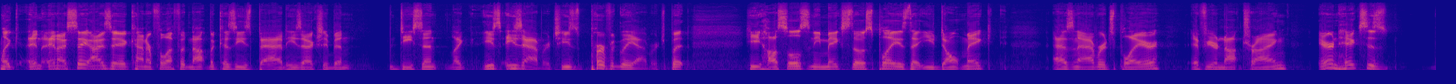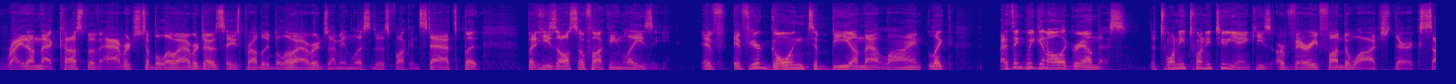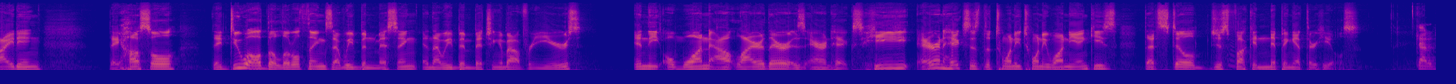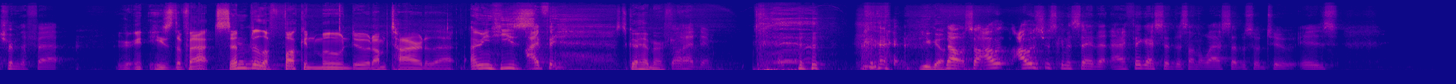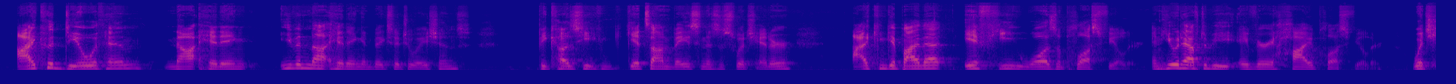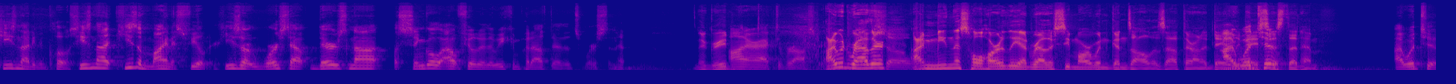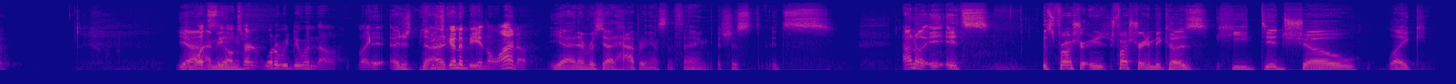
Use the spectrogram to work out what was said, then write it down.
like and, and I say Isiah Kiner Falefa not because he's bad. He's actually been decent. Like he's he's average. He's perfectly average. But he hustles and he makes those plays that you don't make as an average player if you're not trying. Aaron Hicks is right on that cusp of average to below average. I would say he's probably below average. I mean, listen to his fucking stats, but but he's also fucking lazy. If if you're going to be on that line, like I think we can all agree on this. The 2022 Yankees are very fun to watch. They're exciting. They hustle. They do all the little things that we've been missing and that we've been bitching about for years. And the one outlier there is Aaron Hicks. He Aaron Hicks is the 2021 Yankees that's still just fucking nipping at their heels. Got to trim the fat. He's the fat. Send him to the fucking moon, dude. I'm tired of that. I mean, he's. I think. go ahead, Murph. Go ahead, Dame. You go. No, so I was just gonna say that. And I think I said this on the last episode too. Is I could deal with him not hitting, even not hitting in big situations, because he gets on base and is a switch hitter. I can get by that if he was a plus fielder, and he would have to be a very high plus fielder, which he's not even close. He's not. He's a minus fielder. He's our worst out. There's not a single outfielder that we can put out there that's worse than him Agreed. on our active roster. I would rather. so- I mean this wholeheartedly. I'd rather see Marwin Gonzalez out there on a daily would basis too. than him. I would too. yeah, What's I the alternative? What are we doing though? Like I- just. he's I, gonna be in the lineup. Yeah, I never see that happening. That's the thing. It's just, it's, I don't know. It, it's, it's frustrating. It's frustrating because he did show like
